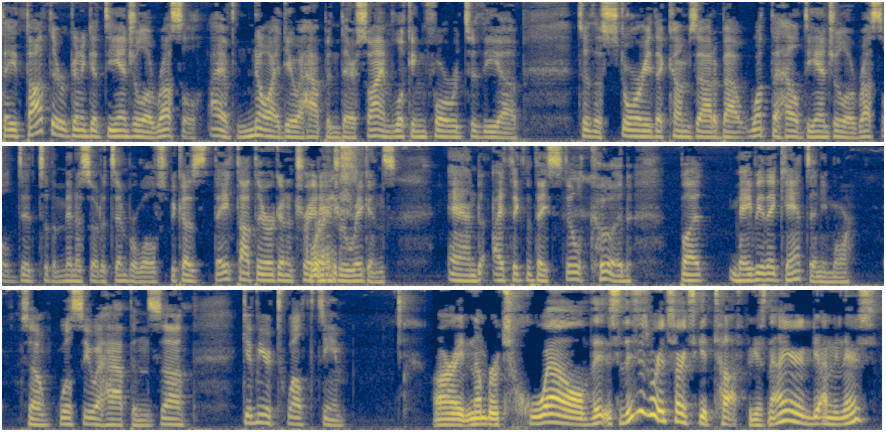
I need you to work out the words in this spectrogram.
they thought they were going to get D'Angelo Russell. I have no idea what happened there, so I am looking forward to the uh, to the story that comes out about what the hell D'Angelo Russell did to the Minnesota Timberwolves because they thought they were going to trade right. Andrew Wiggins, and I think that they still could, but maybe they can't anymore. So we'll see what happens. Uh, give me your twelfth team. All right, number twelve. This, so this is where it starts to get tough because now you're. I mean, there's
